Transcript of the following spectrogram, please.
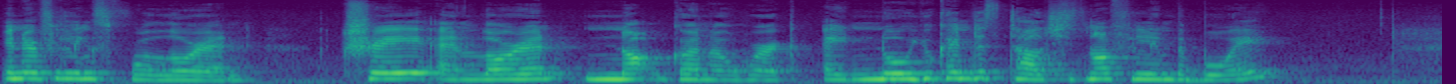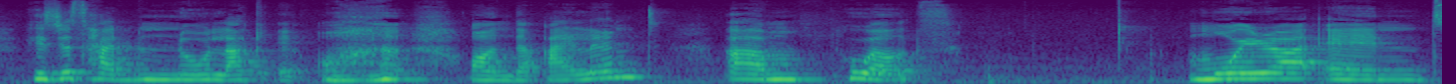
inner feelings for Lauren. Trey and Lauren, not gonna work. I know you can just tell she's not feeling the boy. He's just had no luck on the island. Um, who else? Moira and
